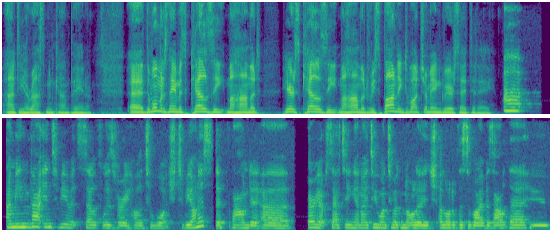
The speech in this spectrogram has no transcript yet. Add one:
Anti-harassment campaigner. Uh, the woman's name is Kelsey Mohammed. Here's Kelsey Mohammed responding to what Germaine Greer said today. Uh, I mean, that interview itself was very hard to watch, to be honest. I found it uh, very upsetting, and I do want to acknowledge a lot of the survivors out there who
